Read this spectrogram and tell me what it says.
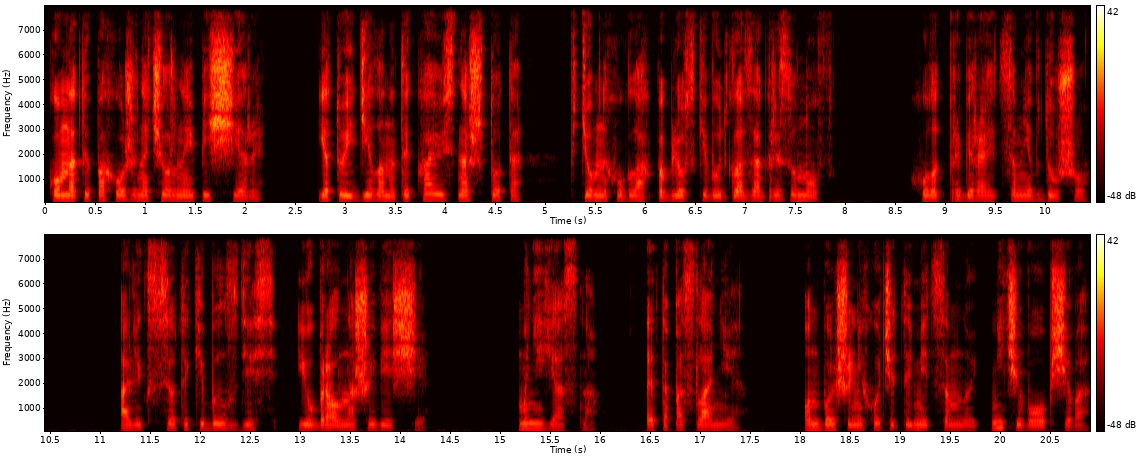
Комнаты похожи на черные пещеры. Я то и дело натыкаюсь на что-то, в темных углах поблескивают глаза грызунов. Холод пробирается мне в душу. Алекс все-таки был здесь и убрал наши вещи. Мне ясно. Это послание. Он больше не хочет иметь со мной ничего общего.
